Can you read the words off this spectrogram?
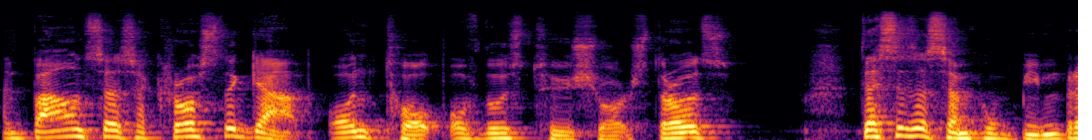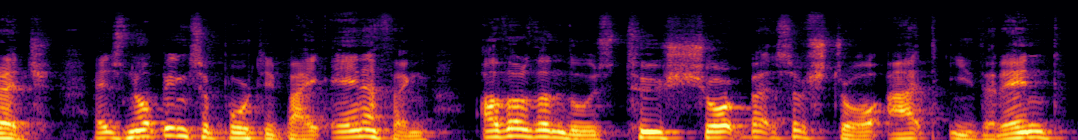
and balance this across the gap on top of those two short straws. This is a simple beam bridge. It's not being supported by anything other than those two short bits of straw at either end.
